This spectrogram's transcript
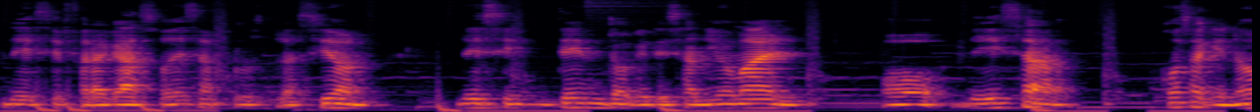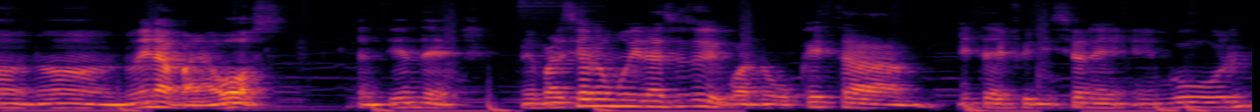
de ese fracaso, de esa frustración, de ese intento que te salió mal, o de esa cosa que no, no, era para vos. ¿Se entiende? Me pareció algo muy gracioso que cuando busqué esta, esta definición en, Google,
